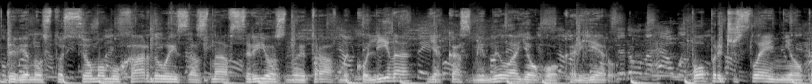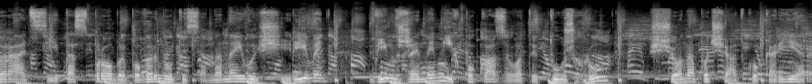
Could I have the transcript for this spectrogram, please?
В 97-му Хардуей зазнав серйозної травми коліна, яка змінила його кар'єру. Попри численні операції та спроби повернутися на найвищий рівень, він вже не міг показувати ту ж гру, що на початку кар'єри.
